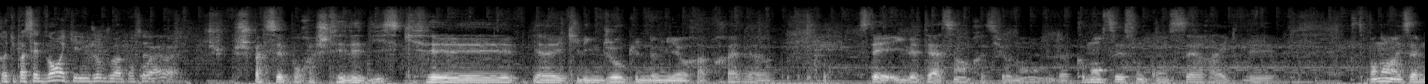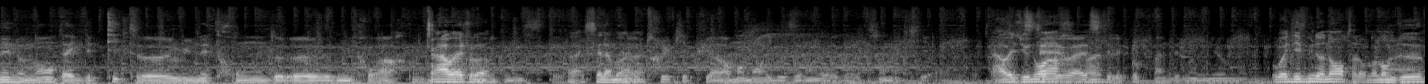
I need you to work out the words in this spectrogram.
Quand tu passais devant et Killing Joke jouait un concert Ouais, ouais. Je, je passais pour acheter des disques et il y avait Killing Joke une demi-heure après. euh, C'était, il était assez impressionnant. Il a commencé son concert avec des. Pendant les années 90 avec des petites euh, lunettes rondes, euh, miroirs. Ah ouais, je vois. Ouais, c'est la mode, Un ouais. truc, et puis à un moment il les enlève avec son maquillage. Ah ouais, les yeux noirs, Ouais, ouais. c'était l'époque Pandemonium. Ouais, début 90, alors 92.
